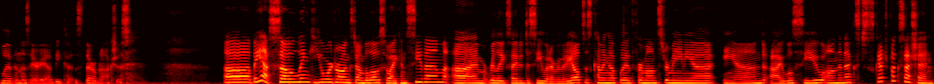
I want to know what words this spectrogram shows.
live in this area because they're obnoxious. Uh, but yeah, so link your drawings down below so I can see them. I'm really excited to see what everybody else is coming up with for Monster Mania, and I will see you on the next sketchbook session.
